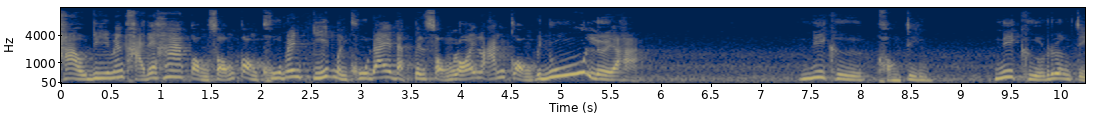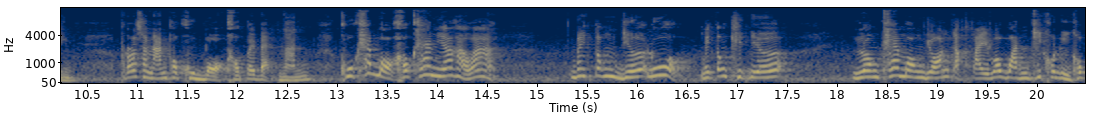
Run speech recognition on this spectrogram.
ข่าวดีแม่งขายได้ห้ากล่องสองกล่องครูแม่งกรี๊ดเหมือนครูได้แบบเป็นสองร้อยล้านกล่องไปนู่นเลยอะค่ะ นี่คือของจริง นี่คือเรื่องจริง เพราะฉะนั้นพอครูบอกเขาไปแบบนั้น ครูแค่บอกเขาแค่นี้ค่ะว่า ไม่ต้องเยอะลูก ไม่ต้องคิดเยอะ ลองแค่มองย้อนกลับไปว่าวันที่คนอื่นเขา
